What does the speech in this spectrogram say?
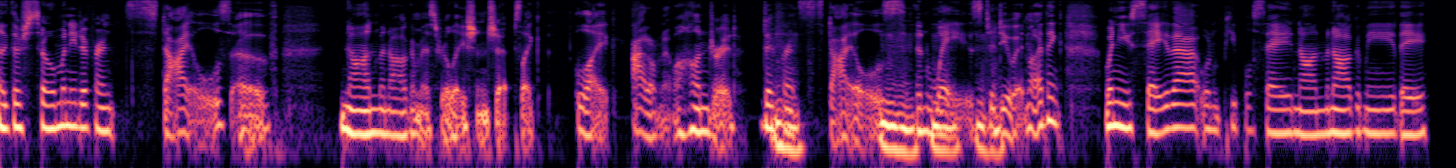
like there's so many different styles of non-monogamous relationships like like i don't know a hundred different mm-hmm. styles mm-hmm. and mm-hmm. ways mm-hmm. to do it. And I think when you say that, when people say non monogamy, they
